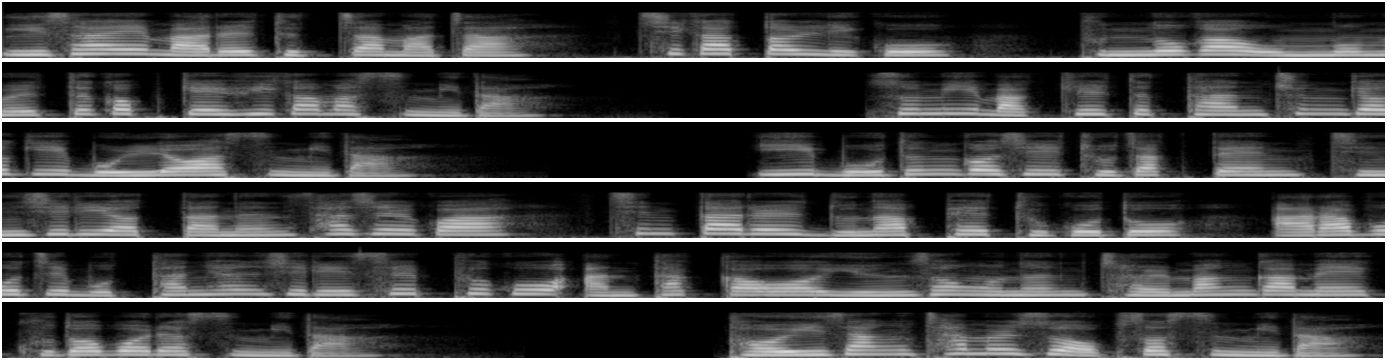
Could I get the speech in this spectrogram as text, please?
의사의 말을 듣자마자 치가 떨리고 분노가 온몸을 뜨겁게 휘감았습니다. 숨이 막힐 듯한 충격이 몰려왔습니다. 이 모든 것이 조작된 진실이었다는 사실과 친딸을 눈앞에 두고도 알아보지 못한 현실이 슬프고 안타까워 윤성호는 절망감에 굳어버렸습니다. 더 이상 참을 수 없었습니다.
